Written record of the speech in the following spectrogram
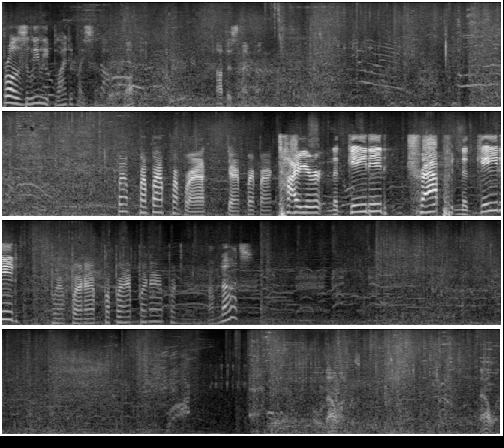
Bro, this Li Li blinded my stun. It. Not this time, though. Tire negated. Trap negated. I'm nuts. That one. That one.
